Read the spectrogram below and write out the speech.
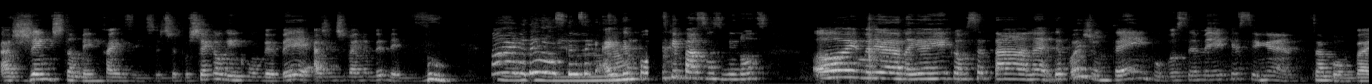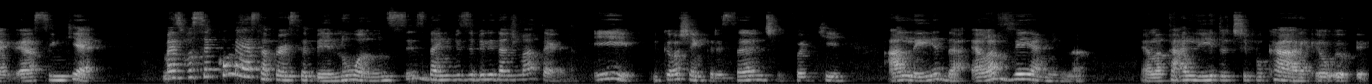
A, gente também faz isso. Tipo, chega alguém com um bebê, a gente vai no bebê. Vum! Ai, meu Deus, que não sei Aí depois que passam uns minutos, Oi, Mariana, e aí, como você tá, né? Depois de um tempo, você meio que assim, é, tá bom, vai, é assim que é. Mas você começa a perceber nuances da invisibilidade materna. E o que eu achei interessante foi que a Leda, ela vê a Nina. Ela tá ali do tipo, cara, eu, eu,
